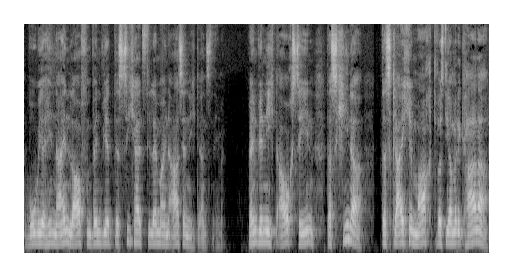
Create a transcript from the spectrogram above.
wo wir hineinlaufen, wenn wir das Sicherheitsdilemma in Asien nicht ernst nehmen. Wenn wir nicht auch sehen, dass China das Gleiche macht, was die Amerikaner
